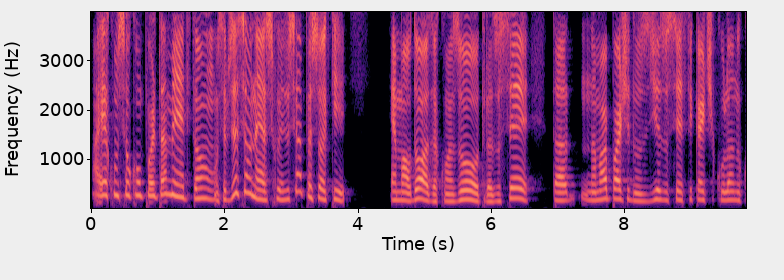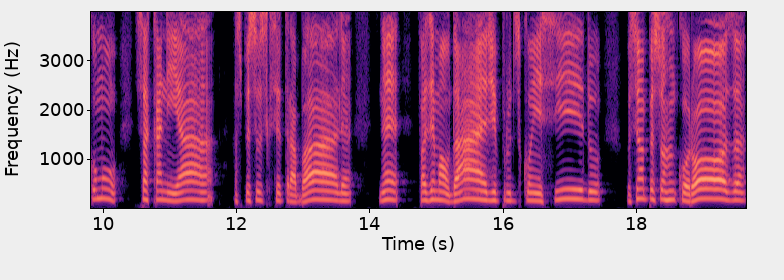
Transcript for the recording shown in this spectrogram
aí é com o seu comportamento. Então, você precisa ser honesto com isso. Você é uma pessoa que é maldosa com as outras, você tá, na maior parte dos dias você fica articulando como sacanear as pessoas que você trabalha, né? Fazer maldade para o desconhecido. Você é uma pessoa rancorosa.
